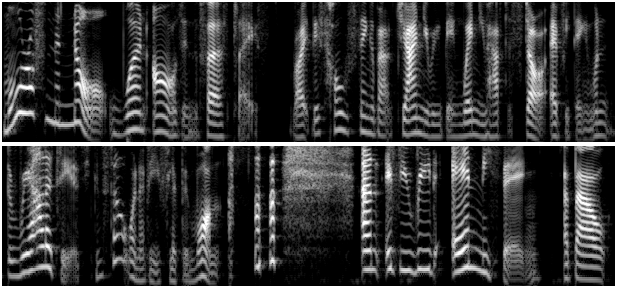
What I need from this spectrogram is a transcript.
more often than not weren't ours in the first place right? This whole thing about january being when you have to start everything when the reality is you can start whenever you flip in want. And if you read anything about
